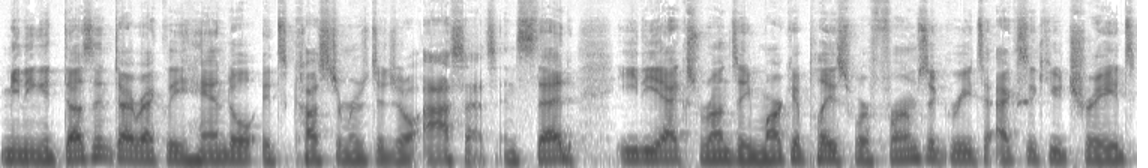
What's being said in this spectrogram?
meaning it doesn't directly handle its customers' digital assets. Instead, EDX runs a marketplace where firms agree to execute trades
